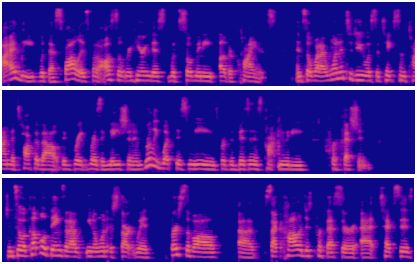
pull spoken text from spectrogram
I lead with Asfalis, but also we're hearing this with so many other clients. And so, what I wanted to do was to take some time to talk about the great resignation and really what this means for the business continuity profession. And so a couple of things that I, you know, want to start with. First of all, uh, psychologist professor at Texas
